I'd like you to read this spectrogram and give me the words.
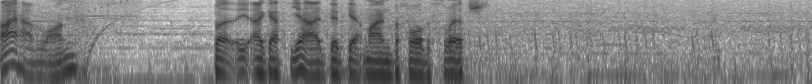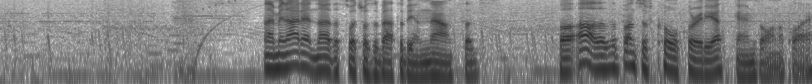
I have one, but I guess yeah, I did get mine before the Switch. I mean, I didn't know the Switch was about to be announced. I just but, oh, there's a bunch of cool 3DS games I want to play.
